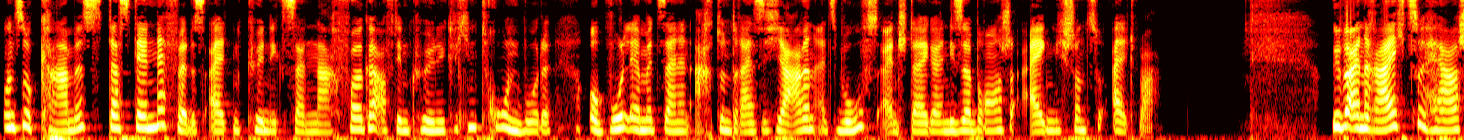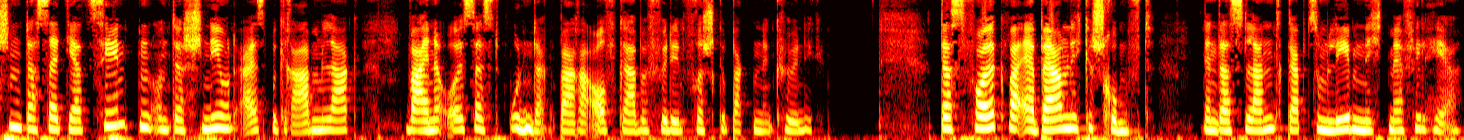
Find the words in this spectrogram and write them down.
Und so kam es, dass der Neffe des alten Königs sein Nachfolger auf dem königlichen Thron wurde, obwohl er mit seinen 38 Jahren als Berufseinsteiger in dieser Branche eigentlich schon zu alt war. Über ein Reich zu herrschen, das seit Jahrzehnten unter Schnee und Eis begraben lag, war eine äußerst undankbare Aufgabe für den frisch gebackenen König. Das Volk war erbärmlich geschrumpft, denn das Land gab zum Leben nicht mehr viel her.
